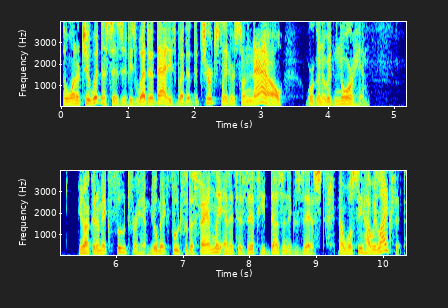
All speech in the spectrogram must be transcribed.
The one or two witnesses, if he's weathered that, he's weathered the church leaders. So now we're going to ignore him. You're not going to make food for him. You'll make food for the family, and it's as if he doesn't exist. Now we'll see how he likes it.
